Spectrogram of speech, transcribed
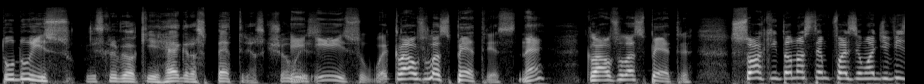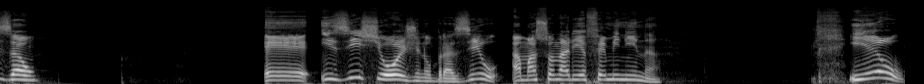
tudo isso. Ele escreveu aqui regras pétreas, que chama I- isso. Isso, é cláusulas pétreas, né? Cláusulas pétreas. Só que então nós temos que fazer uma divisão. É, existe hoje no Brasil a maçonaria feminina. E eu,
